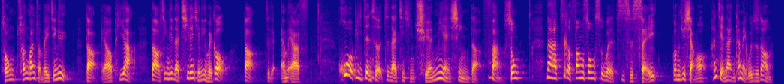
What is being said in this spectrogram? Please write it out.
从存款准备金率到 LPR，到今天的七天潜力回购，到这个 MLF。货币政策正在进行全面性的放松，那这个放松是为了支持谁？我们去想哦，很简单，你看美国就知道了。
